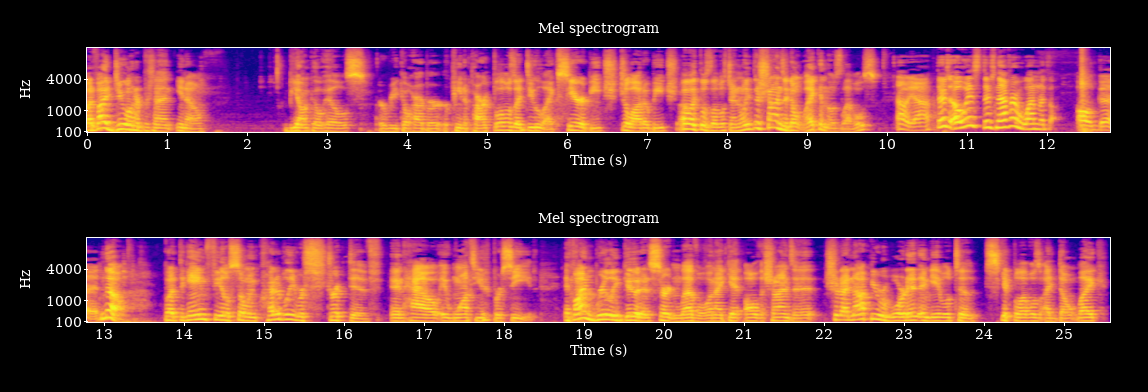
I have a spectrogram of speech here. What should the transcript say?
But if I do 100%, you know, Bianco Hills or Ricco Harbor or Pinna Park, the levels I do like, Sirena Beach, Gelato Beach, I like those levels generally. There's shines I don't like in those levels. Oh yeah. There's always there's never one with all good. No. But the game feels so incredibly restrictive in how it wants you to proceed. If I'm really good at a certain level and I get all the shines in it, should I not be rewarded and be able to skip levels I don't like?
